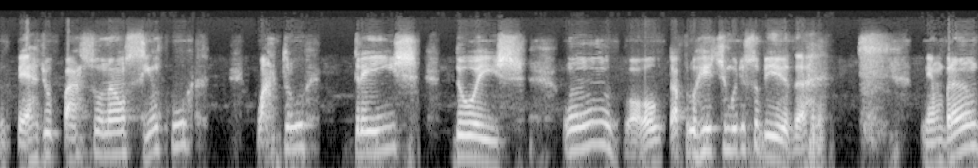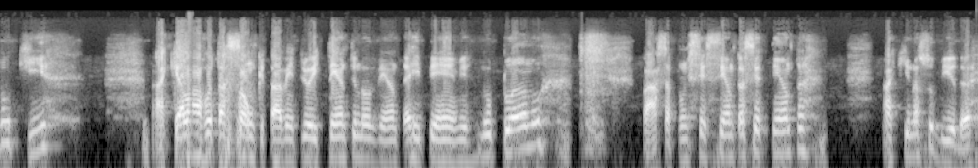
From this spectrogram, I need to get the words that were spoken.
Não perde o passo, não. 5, 4, 3, 2, 1. Volta para o ritmo de subida. Lembrando que aquela rotação que estava entre 80 e 90 RPM no plano passa para uns 60, 70 aqui na subida.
